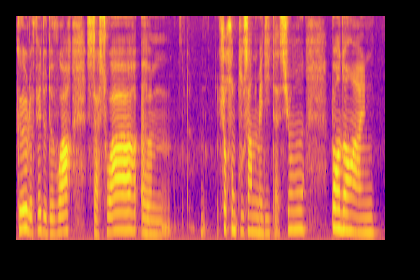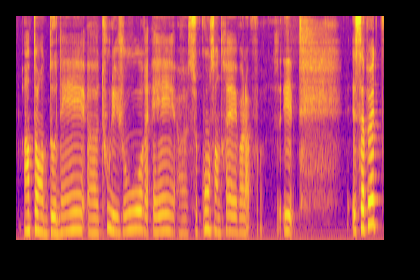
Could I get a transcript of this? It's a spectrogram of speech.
que le fait de devoir s'asseoir euh, sur son coussin de méditation pendant un, temps donné, euh, tous les jours et euh, se concentrer, voilà. Et, et ça peut être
